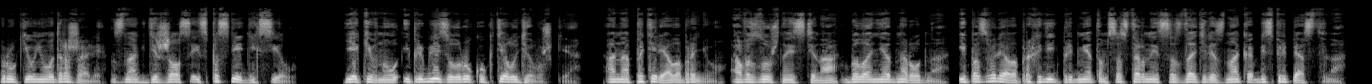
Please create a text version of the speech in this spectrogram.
Руки у него дрожали. Знак держался из последних сил. Я кивнул и приблизил руку к телу девушки. Она потеряла броню, а воздушная стена была неоднородна и позволяла проходить предметам со стороны создателя знака беспрепятственно.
